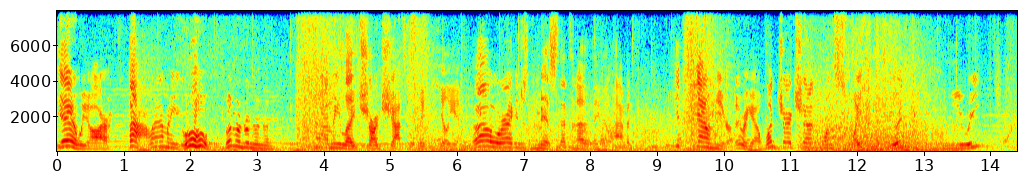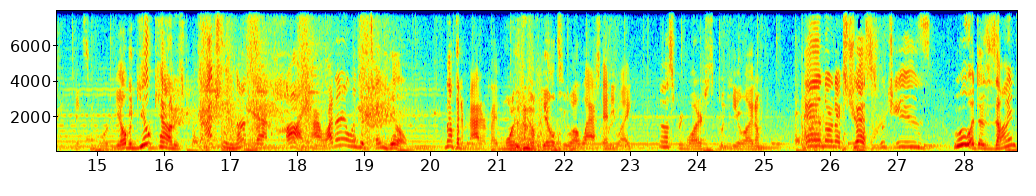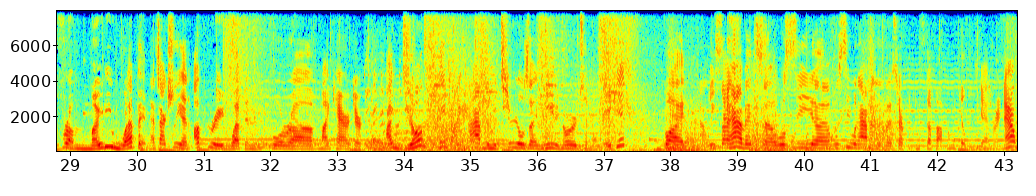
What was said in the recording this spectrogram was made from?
There we are. Ha! How many... Oh! Run, run, run, run, run. How many, like, charge shots it'll take to kill you. Oh, or I could just miss. That's another thing that'll happen. Get down here. There we go. One charge shot, one swipe. That's good. Louis. Take some more gil. The gil count is actually not that high. Why did I only get 10 gil? Not that it matters. I have more than enough gil to uh, last anyway. Uh, spring water, just a quick heal item. And our next chest, which is... Ooh, a design for a mighty weapon. That's actually an upgrade weapon for uh, my character. I don't think I have the materials I need in order to make it, but at least I have it, so we'll see uh, we'll see what happens as I start picking stuff up. Let me kill these guys right now.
